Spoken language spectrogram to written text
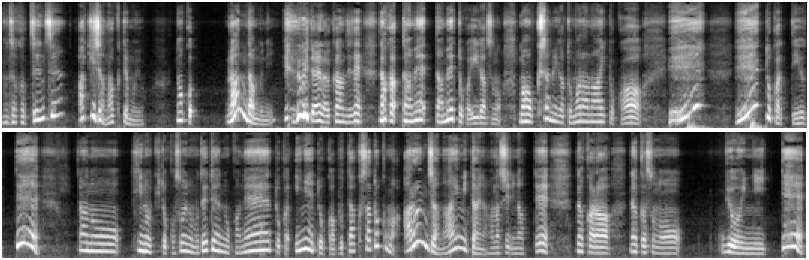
もうだか全然秋じゃなくてもよ。なんか、ランダムに？みたいな感じで、なんかダメ、ダメとか言い出すの。まあ、くしゃみが止まらないとか、えー、えー、とかって言って、あの、ヒノキとかそういうのも出てんのかね？とか、稲とか豚草とかもあるんじゃない？みたいな話になって、だから、なんかその、病院に行って、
